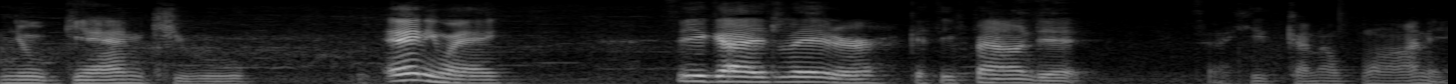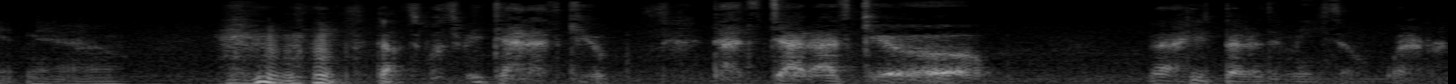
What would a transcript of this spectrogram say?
new GAN cube. Anyway, see you guys later, cause he found it. So he's gonna want it now. That's supposed to be Dada's cube. That's Dada's cube. Uh, he's better than me, so whatever.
